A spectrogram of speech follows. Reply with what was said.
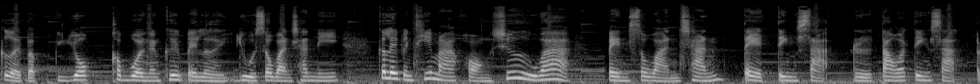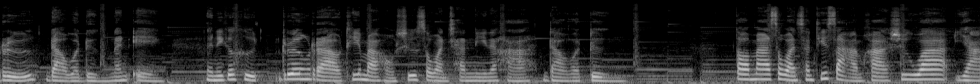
เกิดแบบยกขบวนกันขึ้นไปเลย อยู่สวรรค์ชั้นนี้ ก็เลยเป็นที่มาของชื่อว่าเป็นสวรรค์ชั้น เตติงสะ หรือเตาวติงสะ หรือดาวดึงนั่นเองและนี่ก็คือเรื่องราวที่มาของชื่อสวรรค์ชั้นนี้นะคะ ดาวดึง ต่อมาสวรรค์ชั้นที่ 3 ค่ะ ชื่อว่ายา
